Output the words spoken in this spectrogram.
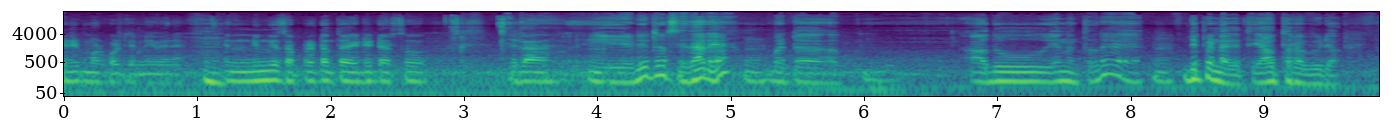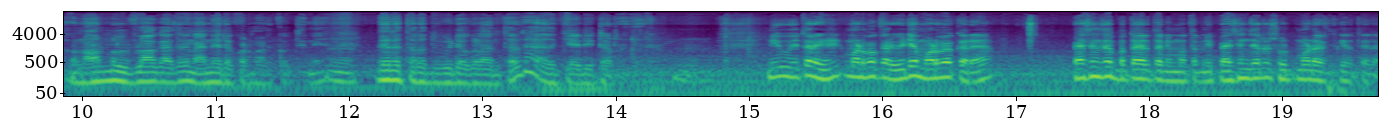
ಎಡಿಟ್ ಮಾಡ್ಕೊಳ್ತೀನಿ ನೀವೇನೆ. ನಿಮಗೆ ಸಪ್ರೇಟ್ ಅಂತ ಎಡಿಟರ್ಸು ಇಲ್ಲ. ಈ ಎಡಿಟರ್ಸ್ ಇದ್ದಾರೆ ಬಟ್ ಅದು ಏನಂತಂದ್ರೆ ಡಿಪೆಂಡ್ ಆಗುತ್ತೆ ಯಾವ ತರ ವಿಡಿಯೋ ನಾರ್ಮಲ್ ಬ್ಲಾಗ್ ಆದ್ರೆ ನಾನೇ ರೆಕಾರ್ಡ್ ಮಾಡ್ಕೊತೀನಿ. ಬೇರೆ ಬೇರೆ ವಿಡಿಯೋಗಳು ಅಂತಂದ್ರೆ ಅದಕ್ಕೆ ಎಡಿಟರ್ ನೀವು ಈ ಥರ ಎಡಿಟ್ ಮಾಡ್ಬೇಕಾದ್ರೆ ವಿಡಿಯೋ ಮಾಡ್ಬೇಕಾದ್ರೆ ಪ್ಯಾಸೆಂಜರ್ ಬರ್ತಾ ಇರ್ತಾರೆ ನಿಮ್ಮ ಹತ್ರ. ನೀವು ಪ್ಯಾಸೆಂಜರು ಶೂಟ್ ಮಾಡೋಕ್ಕಿರ್ತೀರ.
